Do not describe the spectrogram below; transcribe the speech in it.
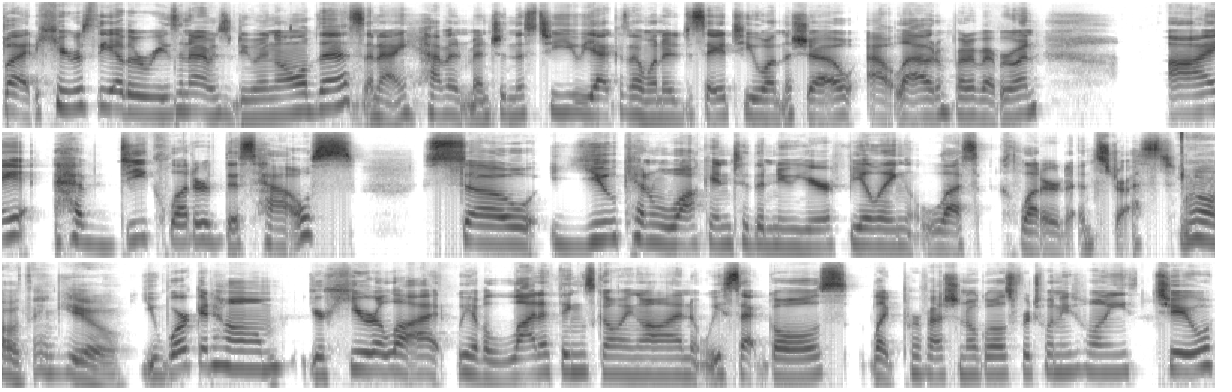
But here's the other reason I was doing all of this. And I haven't mentioned this to you yet because I wanted to say it to you on the show out loud in front of everyone. I have decluttered this house so you can walk into the new year feeling less cluttered and stressed. Oh, thank you. You work at home, you're here a lot. We have a lot of things going on. We set goals, like professional goals for 2022,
